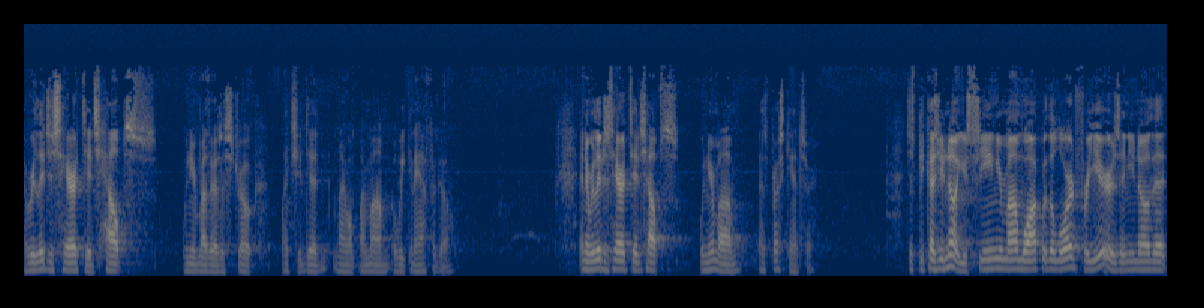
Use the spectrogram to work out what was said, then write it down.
A religious heritage helps when your mother has a stroke like she did my, my mom a week and a half ago. And a religious heritage helps when your mom has breast cancer. Just because you know, you've seen your mom walk with the Lord for years, and you know that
